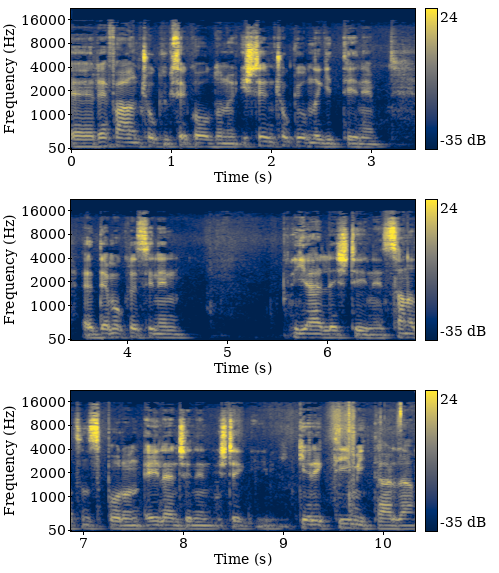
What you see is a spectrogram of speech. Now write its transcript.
e, refahın çok yüksek olduğunu, işlerin çok yolunda gittiğini, e, demokrasinin yerleştiğini, sanatın, sporun, eğlencenin işte gerektiği miktarda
